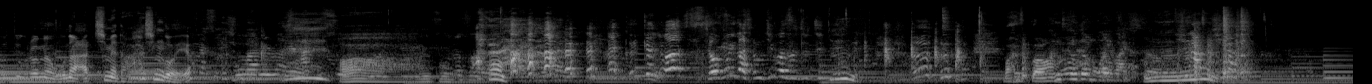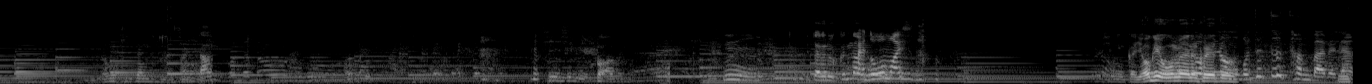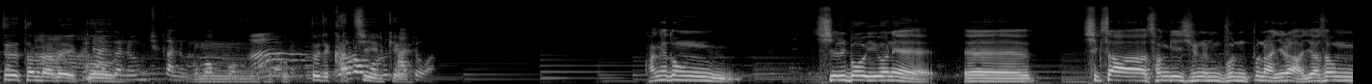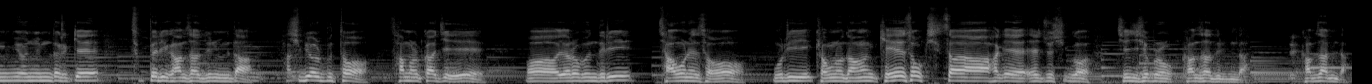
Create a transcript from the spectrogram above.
이것도 그러면 오늘 아침에 다 하신 거예요? 아, 아이고. 그렇게 좋아? 저분이가 좀 집어서 주지. 맛있다. 너무 긴장되시면 땀. 진심이 일단 그리고 끝나고 아, 너무 맛있어. 그러시니까 여기 오면은 그래도 뜨뜻한 밥에다가 음, 뜨뜻한 밥에 있고 그날 가는 음식 가는 거 먹고. 음, 그렇고 또 이제 같이 여러 이렇게 다 좋아. 광해동 실버위원회 에, 식사 섬기시는 분뿐 아니라 여성 의원님들께 특별히 감사드립니다. 12월부터 3월까지 어, 여러분들이 자원해서 우리 경로당은 계속 식사하게 해주신 거 진심으로 감사드립니다. 감사합니다.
